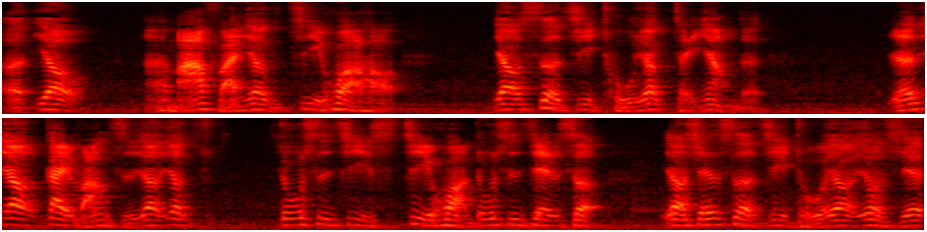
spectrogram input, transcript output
呃要呃麻烦，要计划好，要设计图，要怎样的？人要盖房子，要要都市计计划，都市建设，要先设计图，要要先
